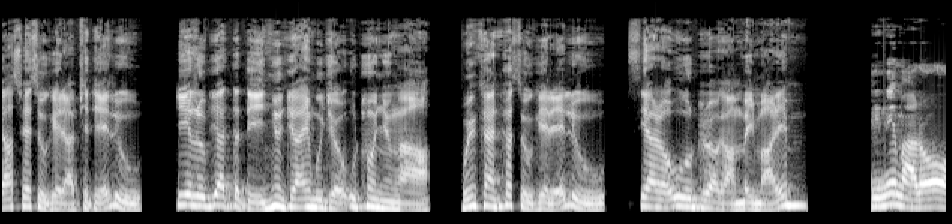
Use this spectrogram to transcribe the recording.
ရားဆွဲဆိုခဲ့တာဖြစ်တယ်လို့တရားလိုပြသက်တဲ့ညွှန်ကြားမှုချုပ်ဦးထွန်းညွန့်ကဝန်ခံထွက်ဆိုခဲ့တယ်လို့ဆရာတော်ဦးဒရကမိန့်ပါတယ်ဒီနေ့မှာတော့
